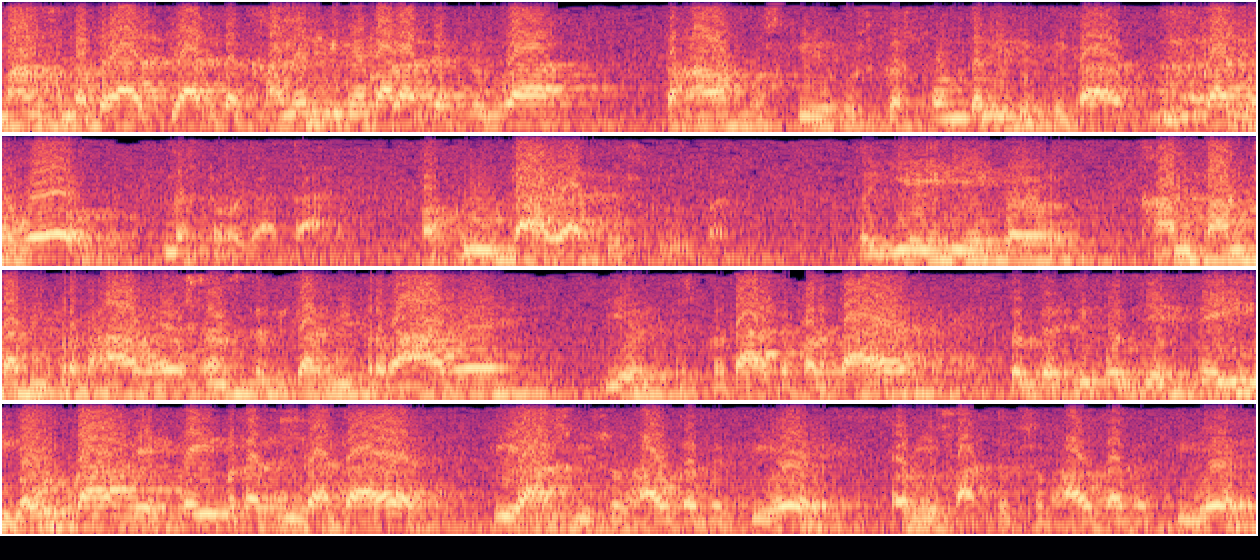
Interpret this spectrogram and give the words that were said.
मांस, मदरा इत्यादि का खाने पीने वाला व्यक्ति हुआ, तहा उसकी, उसका सौंदर्य व्यक्ति का जो वो नष्ट हो जाता है और क्रूरता आ जाती है उसके ऊपर। तो ये एक खान पान का भी प्रभाव है, संस्कृति का भी प्रभाव है, ये इस प्रकार का पड़ता है। तो व्यक्ति को देखते ही, बहुत बार देखते ही पता चल जाता है कि आसुरी स्वभाव का व्यक्ति है और ये सात्विक स्वभाव का व्यक्ति है।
